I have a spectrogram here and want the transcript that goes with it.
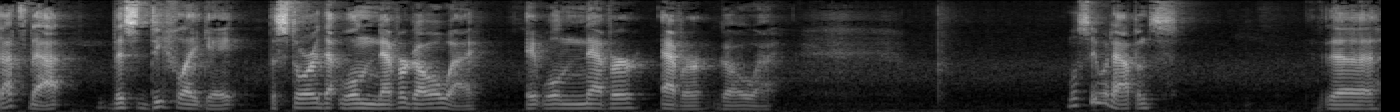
that's that. This is Deflategate, the story that will never go away. It will never, ever go away. We'll see what happens. The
